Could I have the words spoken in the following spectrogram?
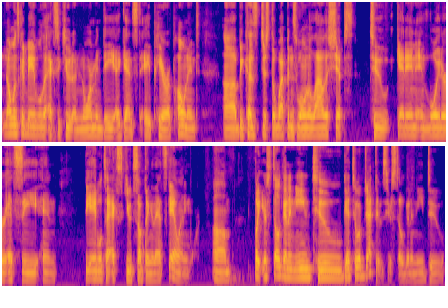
no one's going to be able to execute a Normandy against a peer opponent uh, because just the weapons won't allow the ships to get in and loiter at sea and be able to execute something of that scale anymore. Um, but you're still going to need to get to objectives. You're still going to need to,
